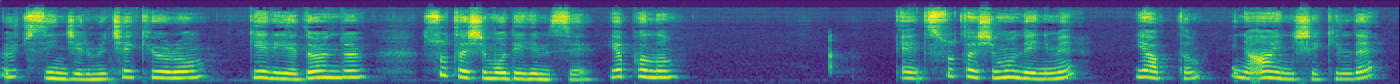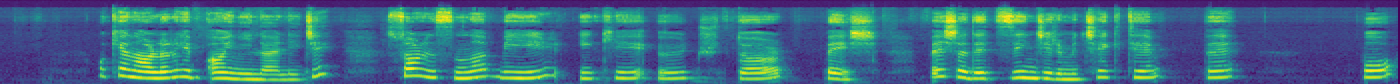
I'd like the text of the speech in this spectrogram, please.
3 zincirimi çekiyorum. Geriye döndüm. Su taşı modelimizi yapalım. Evet su taşı modelimi yaptım. Yine aynı şekilde. O kenarları hep aynı ilerleyecek. Sonrasında 1, 2, 3, 4, 5. 5 adet zincirimi çektim ve bu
